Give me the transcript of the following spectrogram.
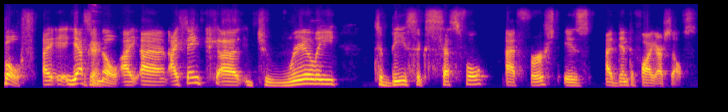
both. I, yes Okay. and no. I uh, I think uh, to really to be successful at first is identify ourselves,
